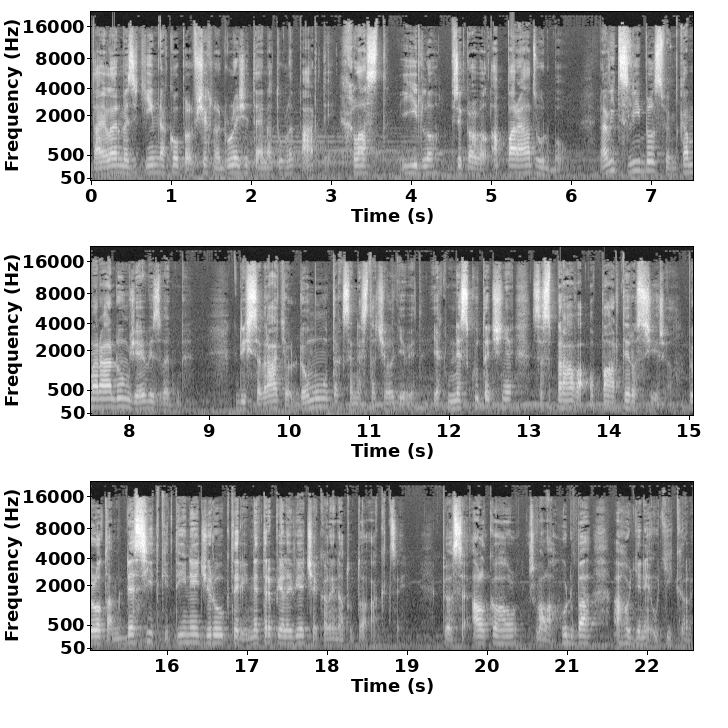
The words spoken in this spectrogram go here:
Tyler mezi tím nakoupil všechno důležité na tuhle párty. Chlast, jídlo, připravil aparát s hudbou. Navíc slíbil svým kamarádům, že je vyzvedne. Když se vrátil domů, tak se nestačil divit, jak neskutečně se zpráva o párty rozšířila. Bylo tam desítky teenagerů, kteří netrpělivě čekali na tuto akci. Pil se alkohol, řvala hudba a hodiny utíkaly.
